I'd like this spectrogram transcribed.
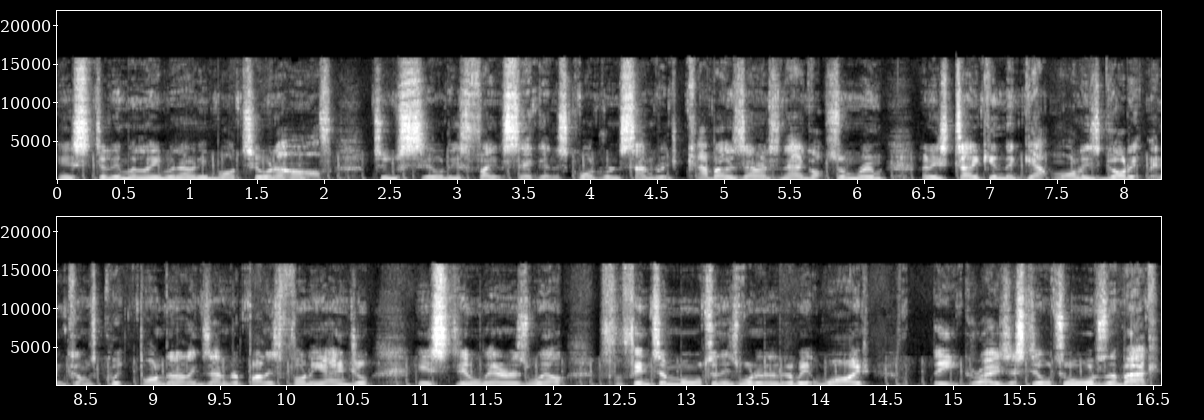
is still in the lead with only by two and a half. Two sealed his fate second. Squadron Sandridge. Cabo Zara's now got some room and he's taking the gap while he's got it. Then comes Quick Pond and Alexandra Palace. Funny Angel is still there as well. For Finton Morton is running a little bit wide. The Greys are still towards the back.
